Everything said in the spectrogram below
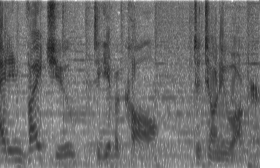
I'd invite you to give a call to Tony Walker.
